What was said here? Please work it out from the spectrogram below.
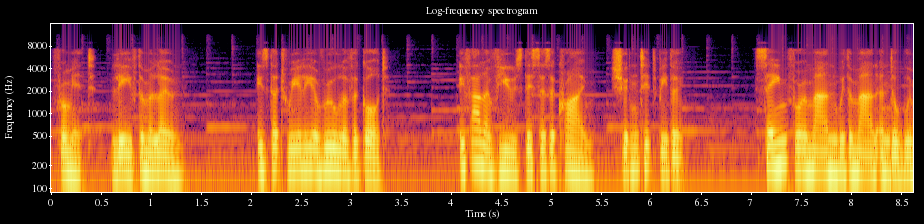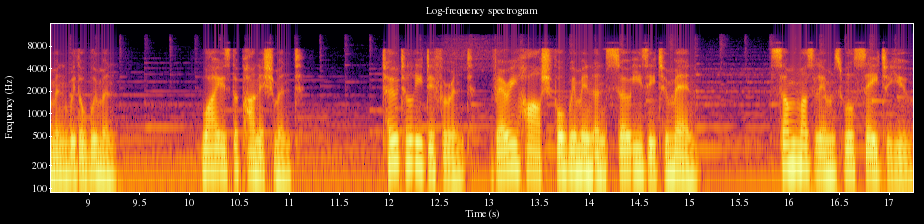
from it, leave them alone. Is that really a rule of a god? If Allah views this as a crime, shouldn't it be the same for a man with a man and a woman with a woman? Why is the punishment totally different, very harsh for women and so easy to men? Some Muslims will say to you,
